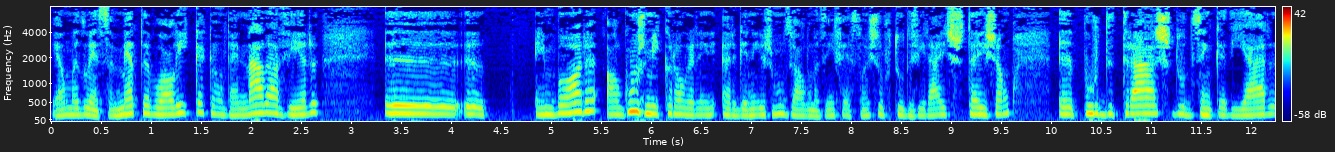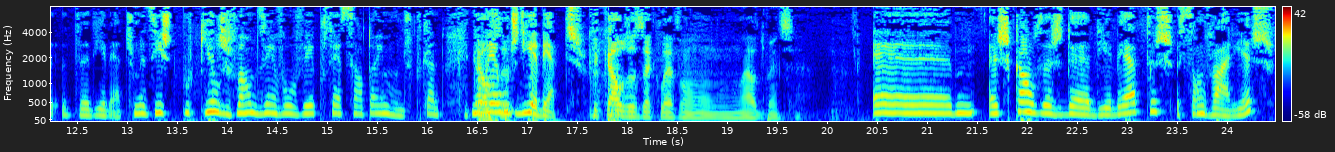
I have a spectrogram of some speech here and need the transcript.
É uma doença metabólica que não tem nada a ver eh, embora alguns micro-organismos, algumas infecções, sobretudo virais, estejam uh, por detrás do desencadear da diabetes. Mas isto porque eles vão desenvolver processos autoimunes. Portanto, que não é é os diabetes. Que causas é que levam à doença? Uh, as causas da diabetes são várias.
